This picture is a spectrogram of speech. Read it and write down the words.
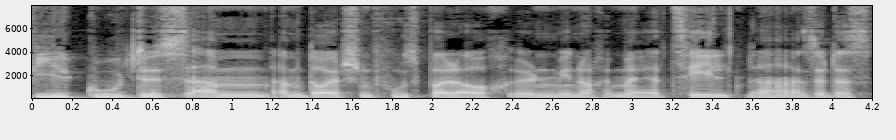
viel Gutes am, am deutschen Fußball auch irgendwie noch immer erzählt. Ne? Also dass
